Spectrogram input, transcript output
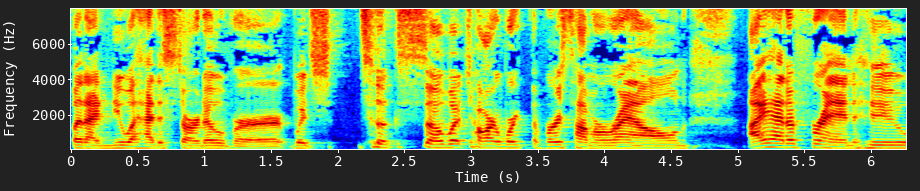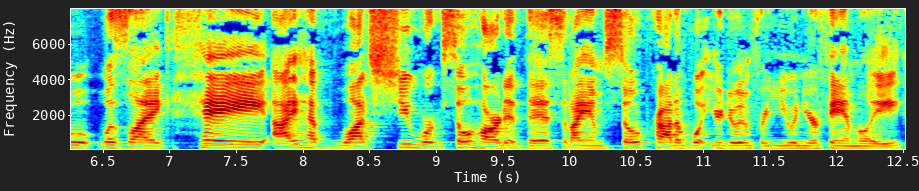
but I knew I had to start over, which took so much hard work the first time around. I had a friend who was like, Hey, I have watched you work so hard at this, and I am so proud of what you're doing for you and your family.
